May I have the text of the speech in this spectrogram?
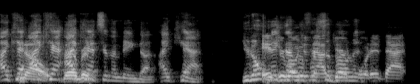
I can't. No, I can't. I can't see them being done. I can't. You don't Andrew make that move for reported that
